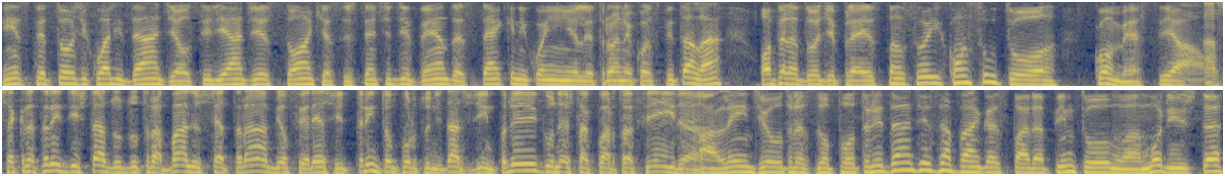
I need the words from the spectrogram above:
inspetor de qualidade, auxiliar de estoque, assistente de vendas, técnico em eletrônico hospitalar, operador de pré-expansor e consultor comercial. A Secretaria de Estado do Trabalho, CETRAB, oferece 30 oportunidades de emprego nesta quarta-feira. Além de outras oportunidades, há vagas para pintor, amorista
